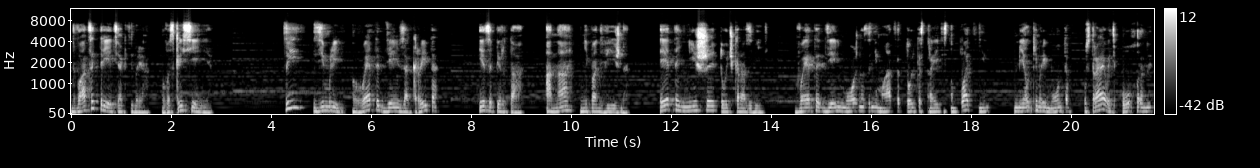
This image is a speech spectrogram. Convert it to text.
23 октября. Воскресенье. Ци Земли в этот день закрыта и заперта. Она неподвижна. Это низшая точка развития. В этот день можно заниматься только строительством плотин, мелким ремонтом, устраивать похороны,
